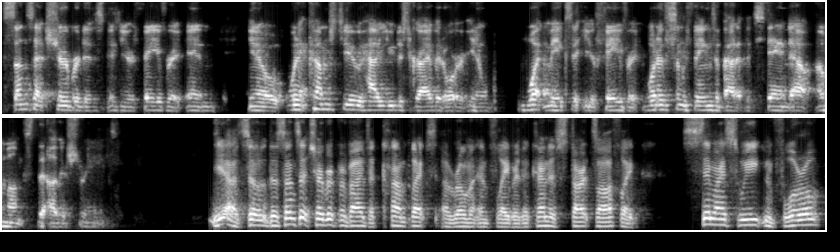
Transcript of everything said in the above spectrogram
sunset sherbet is is your favorite, and you know when it comes to how you describe it, or you know what makes it your favorite, what are some things about it that stand out amongst the other strains? yeah so the sunset sherbet provides a complex aroma and flavor that kind of starts off like semi-sweet and floral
